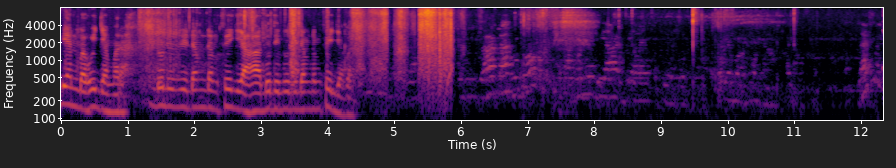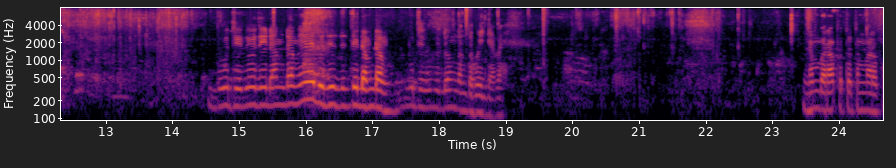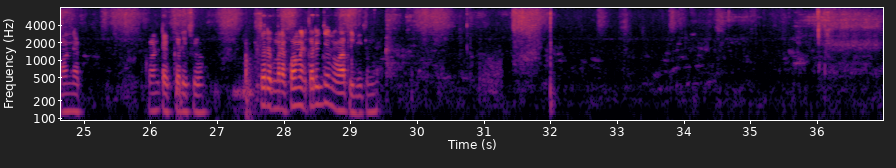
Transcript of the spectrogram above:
બેન બા હુઈ ગયા મારા. દૂધી દૂધી ડમ ડમ સુઈ ગયા. હા દૂધી દૂધી ડમ ડમ સુઈ ગયા ભાઈ દૂધી દૂધી ડમ ડમ એ દૂધી દૂધી ડમ ડમ દૂધી દૂધી ડમ ડમ તો હોઈ જાય ભાઈ નંબર આપો તો તમારો કોન્ટેક્ટ કોન્ટેક્ટ કરીશું તરત મને કોમેન્ટ કરી દો હું આપી દઈ તમને.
